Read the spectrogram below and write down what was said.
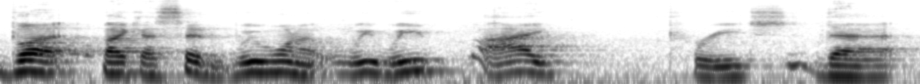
But like I said, we want to we we I preach that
